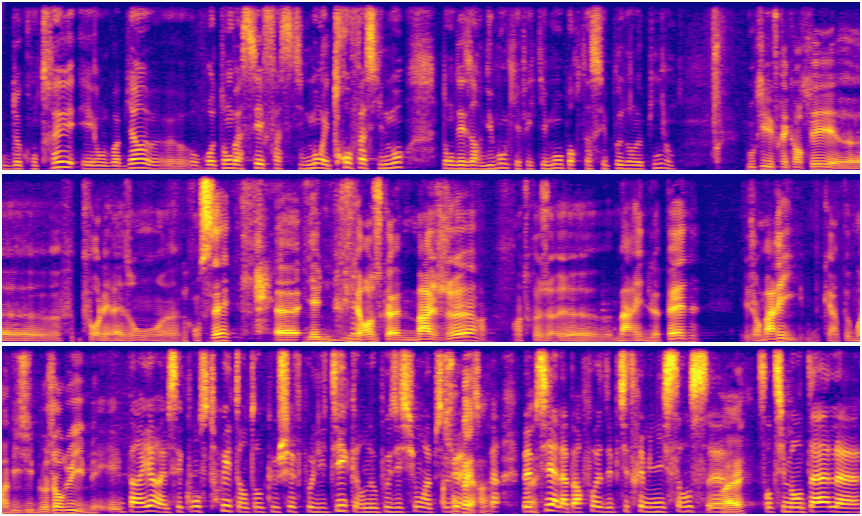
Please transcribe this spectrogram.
de, contrer. Et on le voit bien, on retombe assez facilement et trop facilement dans des arguments qui, effectivement, portent assez peu dans l'opinion. Vous qui les fréquentez euh, pour les raisons euh, qu'on sait, euh, il y a une différence quand même majeure entre Marine Le Pen et Jean-Marie, qui est un peu moins visible aujourd'hui. Mais... par ailleurs, elle s'est construite en tant que chef politique en opposition absolue à, son père, hein. même si elle a parfois des petites réminiscences euh, sentimentales, euh,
